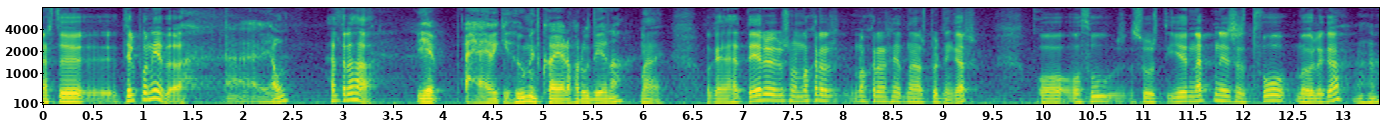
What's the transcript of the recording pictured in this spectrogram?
Ertu tilbúin í þetta? uh, Já, Heldur það? ég hef ekki hugmynd hvað ég er að fara út í hérna. Nei, ok, þetta eru svona nokkrar, nokkrar hérna, spurningar og, og þú, þú veist, ég nefnir þessar tvo möguleika uh -huh.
